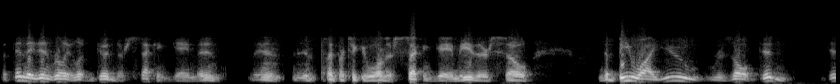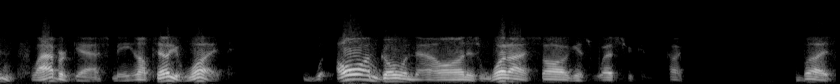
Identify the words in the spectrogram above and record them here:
but then they didn't really look good in their second game. They didn't. They didn't, they didn't play particularly well in their second game either. So the BYU result didn't didn't flabbergast me, and I'll tell you what. All I'm going now on is what I saw against Western Kentucky. But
